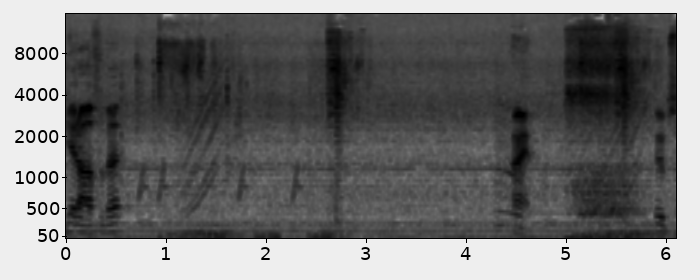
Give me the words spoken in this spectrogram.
Get off of it. All right. Oops.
